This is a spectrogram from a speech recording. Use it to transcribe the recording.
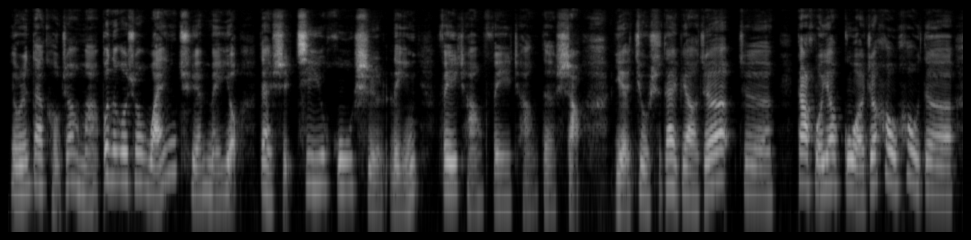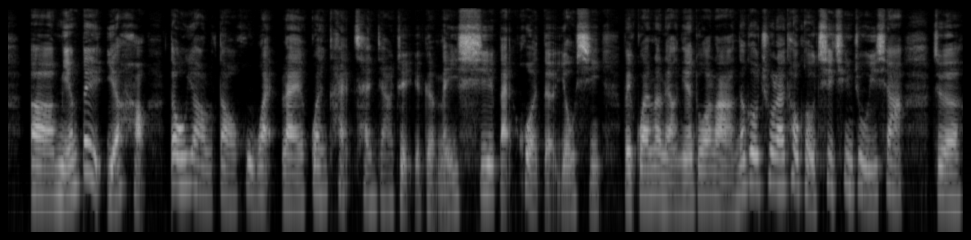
有人戴口罩吗？不能够说完全没有，但是几乎是零，非常非常的少，也就是代表着这大伙要裹着厚厚的呃棉被也好。都要到户外来观看、参加这一个梅西百货的游行。被关了两年多了，能够出来透口气、庆祝一下，这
